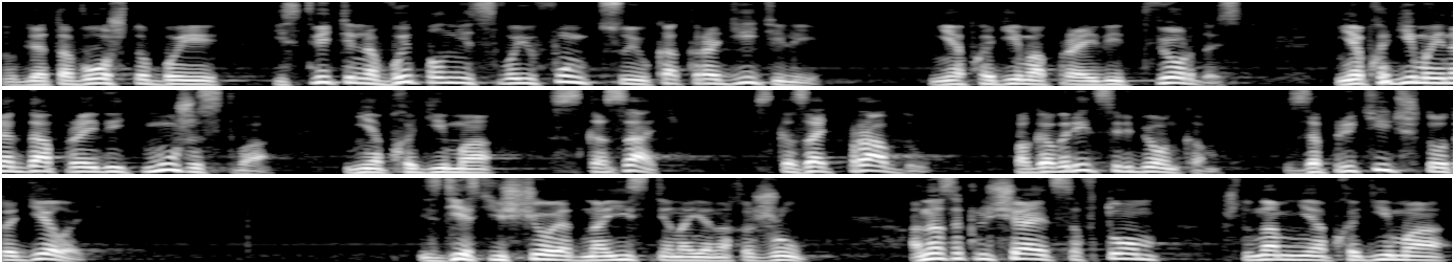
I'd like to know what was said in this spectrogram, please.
Но для того, чтобы действительно выполнить свою функцию как родители, необходимо проявить твердость, необходимо иногда проявить мужество, и необходимо сказать, сказать правду, поговорить с ребенком, запретить что-то делать. И здесь еще одна истина я нахожу. Она заключается в том, что нам необходима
